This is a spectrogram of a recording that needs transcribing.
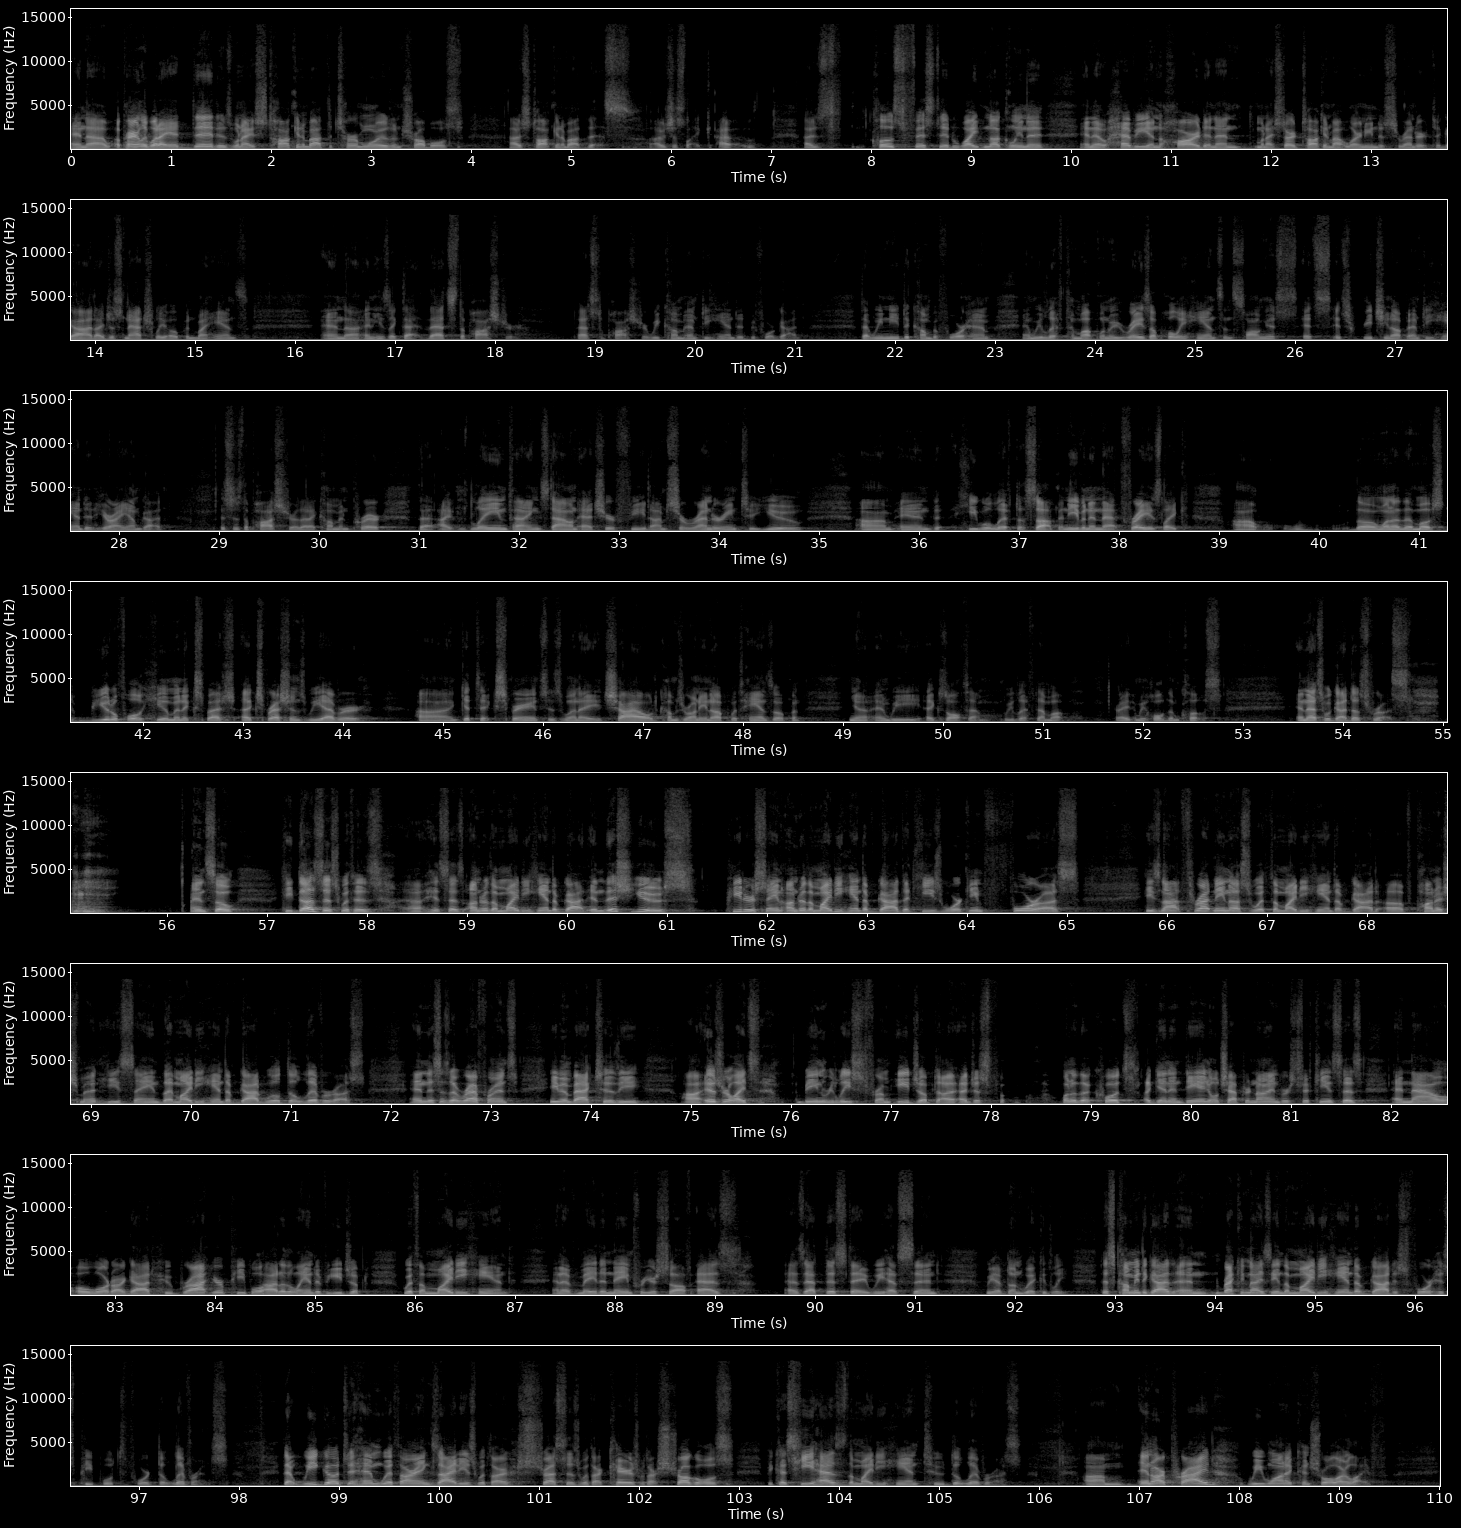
And uh, apparently, what I had did is when I was talking about the turmoils and troubles, I was talking about this. I was just like, I, I was close fisted, white knuckling it, and it was heavy and hard. And then when I started talking about learning to surrender it to God, I just naturally opened my hands. And, uh, and he's like, that, that's the posture. That's the posture. We come empty handed before God. That we need to come before Him and we lift Him up. When we raise up holy hands in song, it's, it's, it's reaching up empty handed. Here I am, God. This is the posture that I come in prayer, that I'm laying things down at your feet. I'm surrendering to you, um, and He will lift us up. And even in that phrase, like uh, the, one of the most beautiful human express, expressions we ever uh, get to experience is when a child comes running up with hands open, you know, and we exalt them, we lift them up, right, and we hold them close, and that's what God does for us. and so he does this with his. Uh, he says under the mighty hand of God. In this use, Peter's saying under the mighty hand of God that he's working for us. He's not threatening us with the mighty hand of God of punishment. He's saying the mighty hand of God will deliver us. And this is a reference even back to the uh, Israelites being released from Egypt. I, I, just, one of the quotes again in Daniel chapter 9, verse 15 says, And now, O Lord our God, who brought your people out of the land of Egypt with a mighty hand and have made a name for yourself, as, as at this day we have sinned, we have done wickedly. This coming to God and recognizing the mighty hand of God is for his people for deliverance that we go to Him with our anxieties, with our stresses, with our cares, with our struggles, because He has the mighty hand to deliver us. Um, in our pride, we want to control our life.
